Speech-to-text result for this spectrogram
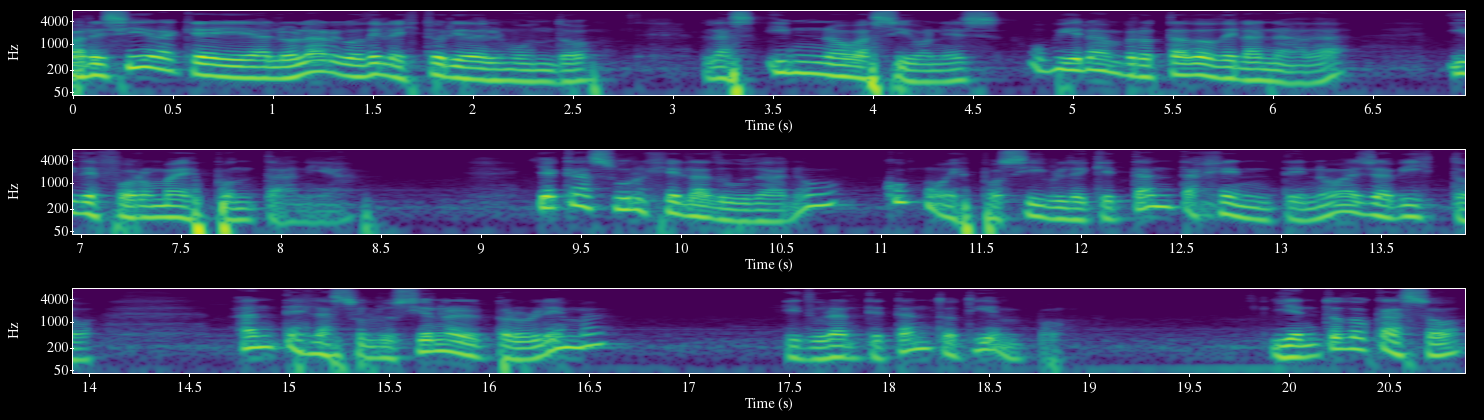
Pareciera que a lo largo de la historia del mundo, las innovaciones hubieran brotado de la nada y de forma espontánea. Y acá surge la duda, ¿no? ¿Cómo es posible que tanta gente no haya visto antes la solución al problema y durante tanto tiempo? Y en todo caso,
